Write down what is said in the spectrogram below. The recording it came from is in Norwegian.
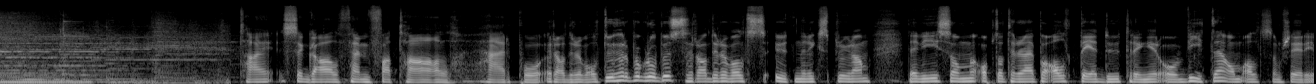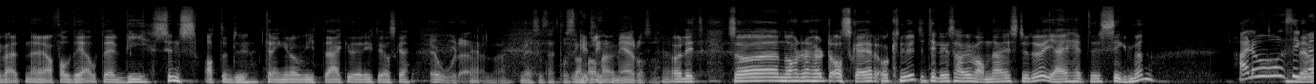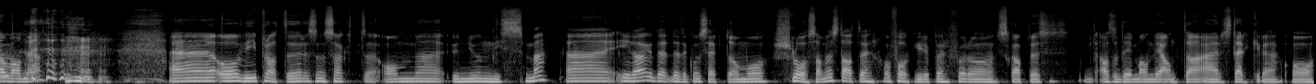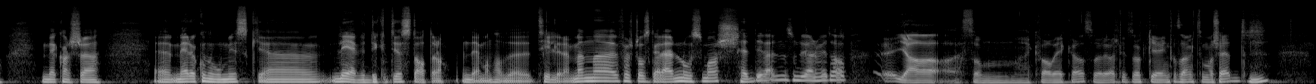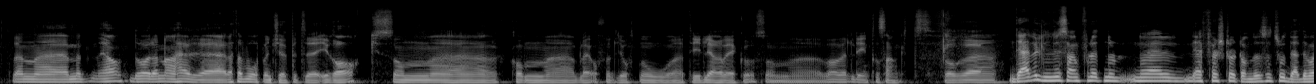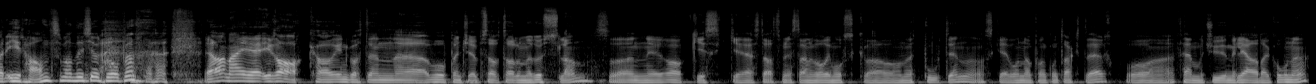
Tai Segal Fem Fatal her på Radio Revolt. Du hører på Globus, Radio Revolts utenriksprogram. Det er vi som oppdaterer deg på alt det du trenger å vite om alt som skjer i verden. Eller iallfall det alt det vi syns at du trenger å vite. Er ikke det riktig, Oskar? Jo, det er vel vi som setter sikkert litt her. mer også. Og litt. Så nå har dere hørt Oskar og Knut. I tillegg så har vi Vanja i studio. Jeg heter Sigmund. Hallo, Sigmund. Det var. Vanja. eh, og vi prater som sagt om eh, unionisme eh, i dag. Det, dette konseptet om å slå sammen stater og folkegrupper for å skape altså det man vil anta er sterkere og med kanskje eh, mer økonomisk eh, levedyktige stater da, enn det man hadde tidligere. Men eh, først, Oskar, er det noe som har skjedd i verden som du gjerne vil ta opp? Ja, som hver uke så er det alltid noe interessant som har skjedd. Mm. Den, eh, men ja, det var denne her, eh, dette våpenkjøpet til Irak som eh, kom, ble offentliggjort nå tidligere i uka, som var veldig interessant. For Det er veldig interessant, for når, når jeg, først hørte om det, så trodde jeg det var Iran som hadde kjøpt våpen. Ja, nei, Irak har inngått en våpenkjøpsavtale med Russland. Så den irakiske statsministeren var i Moskva og møtt Putin og skrev under på en kontrakt der på eh, 25 milliarder kroner.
